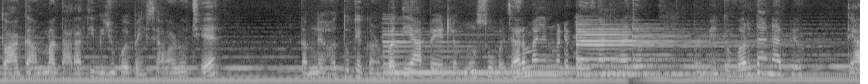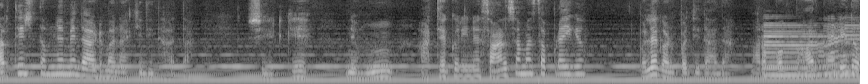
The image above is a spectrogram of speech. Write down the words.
તો આ ગામમાં તારાથી બીજું કોઈ પૈસાવાળું છે? તમને હતું કે ગણપતિ આપે એટલે હું શું બજારમાં એના માટે પૈસા લેવા જાઉં? પણ મેં તો વરદાન આપ્યું. ત્યારથી જ તમને મેં દાઢમાં નાખી દીધા હતા. શેઠ કે, ને હું હાથે કરીને સાણસામાં સપડાઈ ગયો. ભલે ગણપતિ દાદા, મારો પગ બહાર કાઢી દો,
